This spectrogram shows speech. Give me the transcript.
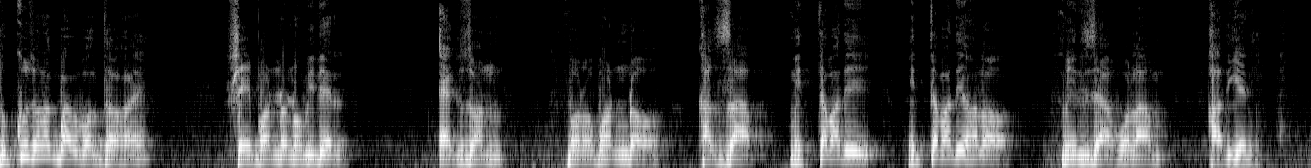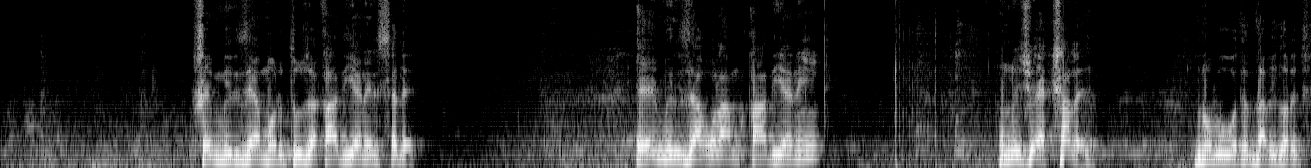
দুঃখজনকভাবে বলতে হয়, সেই বন্ড নবীদের একজন বড় ভণ্ড কাজাব মিথ্যাবাদী মিথ্যাবাদী হল মির্জা গোলাম কাদিয়ানি। সেই মির্জা মরতুজা কাদিয়ানির ছেলে। এই মির্জা গোলাম কাদিয়ানি উনিশশো এক সালে নবুয়তের দাবি করেছে।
